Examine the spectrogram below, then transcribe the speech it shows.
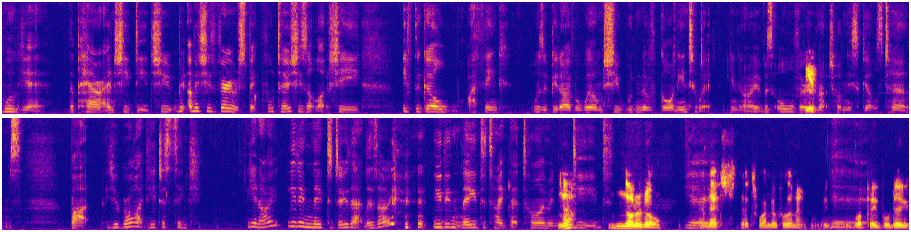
Well, yeah, the power, and she did. She, I mean, she's very respectful too. She's not like she. If the girl, I think, was a bit overwhelmed, she wouldn't have gone into it. You know, it was all very Yep. much on this girl's terms. But you're right. You just think, you know, you didn't need to do that, Lizzo. you didn't need to take that time, and No. you did. Not at all. Yeah, And that's that's wonderful, isn't it? Yeah. What people do.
